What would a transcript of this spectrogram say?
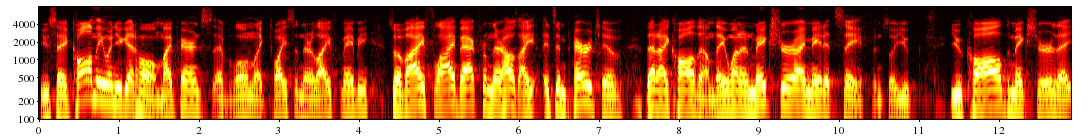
you say, Call me when you get home. My parents have flown like twice in their life, maybe. So if I fly back from their house, I, it's imperative that I call them. They want to make sure I made it safe. And so you, you call to make sure that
